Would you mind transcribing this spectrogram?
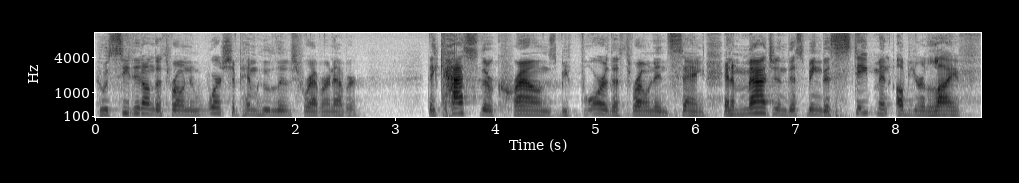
who is seated on the throne, and worship him who lives forever and ever. They cast their crowns before the throne and sang. And imagine this being the statement of your life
